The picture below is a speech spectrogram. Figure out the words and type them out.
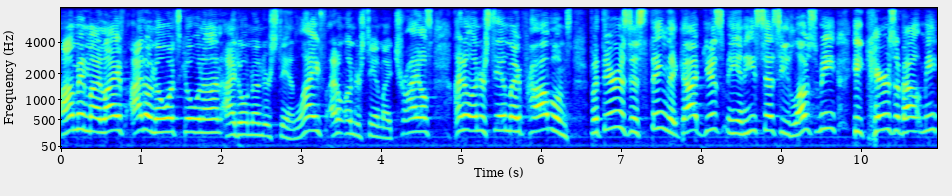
I'm in my life, I don't know what's going on. I don't understand life. I don't understand my trials. I don't understand my problems. But there is this thing that God gives me, and He says He loves me. He cares about me.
